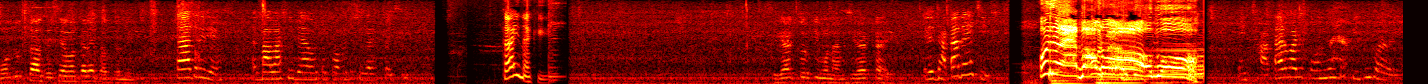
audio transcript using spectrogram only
বন্ধুত্ব আর দেশে আমার দ্বারা তার জন্য। তাড়াতাড়ি দে। বাবা আসলে দেওয়া হতো পকেটে সিগারেট পাইছি। তাই নাকি? সিগারেট তোর কি মনে আমি সিগারেট খাই। এই ঝাঁটা দিয়েছিস? এই ঝাঁটার বাড়ি কোন দিন তো কিছু করেনি।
